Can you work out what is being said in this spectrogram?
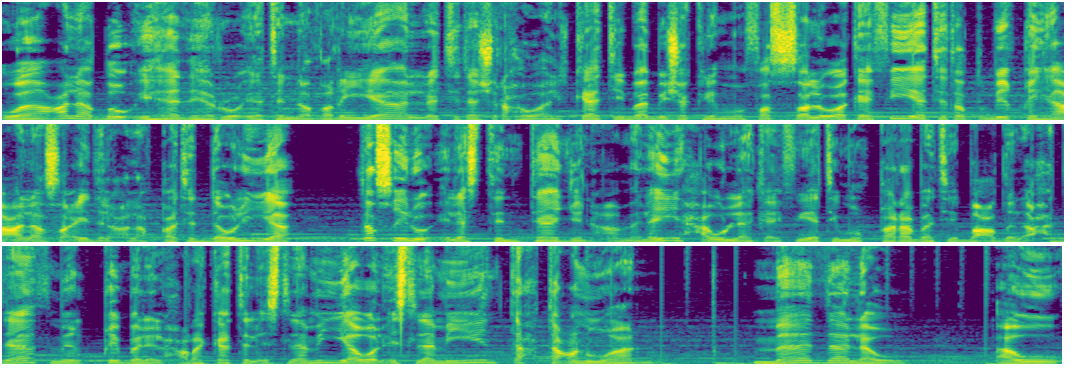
وعلى ضوء هذه الرؤية النظرية التي تشرحها الكاتبة بشكل مفصل وكيفية تطبيقها على صعيد العلاقات الدولية تصل إلى استنتاج عملي حول كيفية مقاربة بعض الأحداث من قبل الحركات الإسلامية والإسلاميين تحت عنوان ماذا لو؟ أو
